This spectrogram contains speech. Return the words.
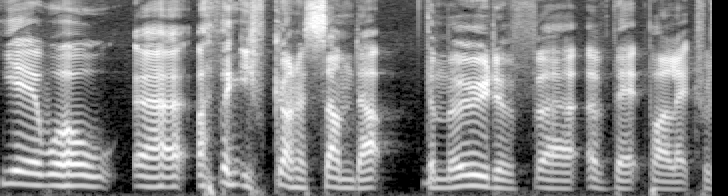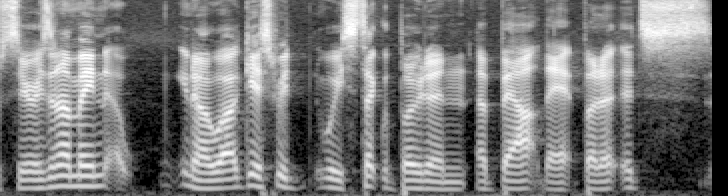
Yeah, well, uh, I think you've kind of summed up the mood of uh, of that bilateral series, and I mean, you know, I guess we we stick the boot in about that, but it's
